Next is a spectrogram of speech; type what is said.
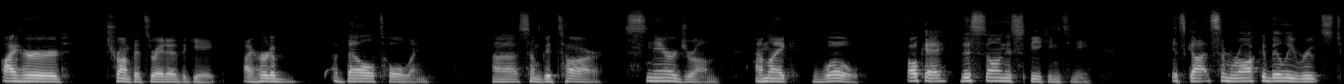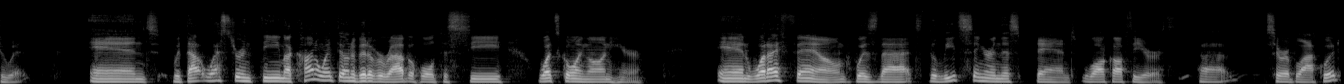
I heard trumpets right out of the gate. I heard a, a bell tolling, uh, some guitar, snare drum. I'm like, whoa, okay, this song is speaking to me. It's got some rockabilly roots to it. And with that Western theme, I kind of went down a bit of a rabbit hole to see what's going on here. And what I found was that the lead singer in this band, Walk Off the Earth, uh, Sarah Blackwood,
